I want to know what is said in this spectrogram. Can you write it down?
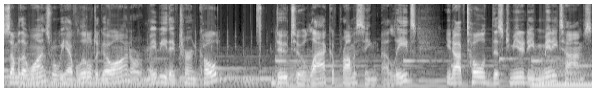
some of the ones where we have little to go on or maybe they've turned cold due to lack of promising uh, leads. You know, I've told this community many times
